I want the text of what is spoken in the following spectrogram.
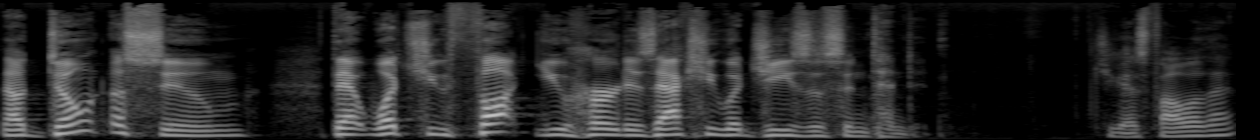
Now, don't assume that what you thought you heard is actually what Jesus intended. Do you guys follow that?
